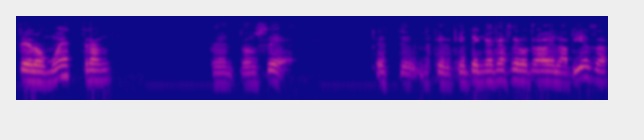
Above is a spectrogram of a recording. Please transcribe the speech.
te lo muestran, pues entonces este, que tenga que hacer otra vez la pieza,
